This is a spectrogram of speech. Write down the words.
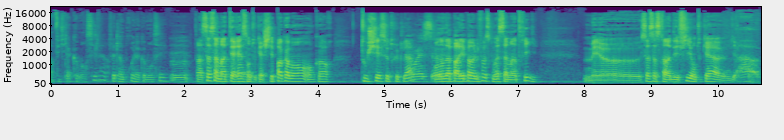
en fait il a commencé là, en fait l'impro il a commencé. Mm. Enfin ça ça m'intéresse Ouais. en tout cas. Je sais pas comment encore toucher ce truc là. Ouais, ça- On en a parlé pas mal de fois parce que moi ça m'intrigue. Mais euh, ça, ça sera un défi en tout cas. me dire, ah,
